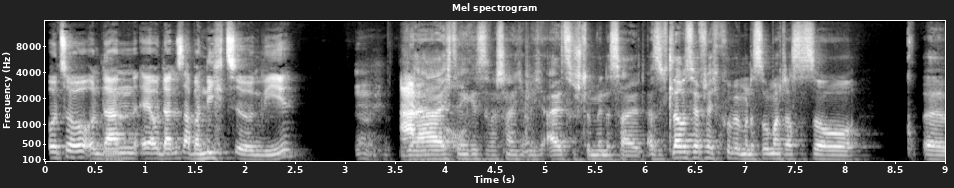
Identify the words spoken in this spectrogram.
Und so, und dann, äh, und dann ist aber nichts irgendwie. Ja, ich denke, es ist wahrscheinlich auch nicht allzu schlimm, wenn es halt. Also ich glaube, es wäre vielleicht cool, wenn man das so macht, dass es so, äh,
